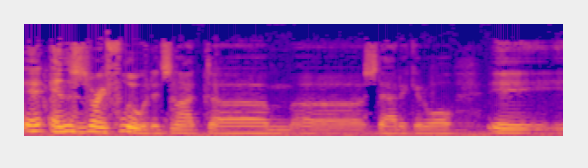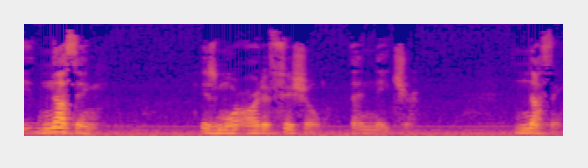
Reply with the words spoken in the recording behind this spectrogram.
And, and this is very fluid, it's not um, uh, static at all. It, nothing is more artificial than nature. Nothing.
